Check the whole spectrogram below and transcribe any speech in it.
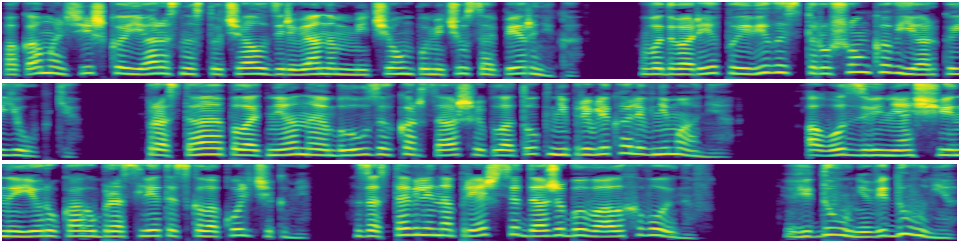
Пока мальчишка яростно стучал деревянным мечом по мечу соперника, во дворе появилась старушонка в яркой юбке. Простая полотняная блуза, корсаж и платок не привлекали внимания, а вот звенящие на ее руках браслеты с колокольчиками заставили напрячься даже бывалых воинов. «Ведунья, ведунья!»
